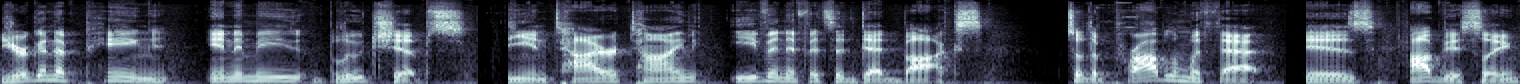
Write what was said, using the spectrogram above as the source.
you're going to ping enemy blue chips the entire time, even if it's a dead box. So the problem with that is obviously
